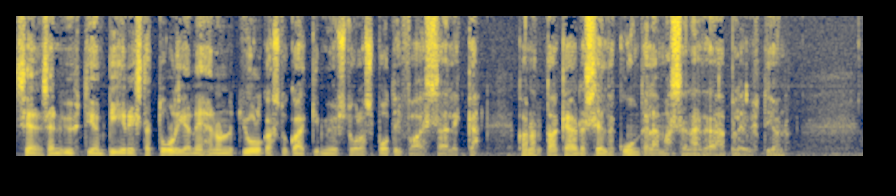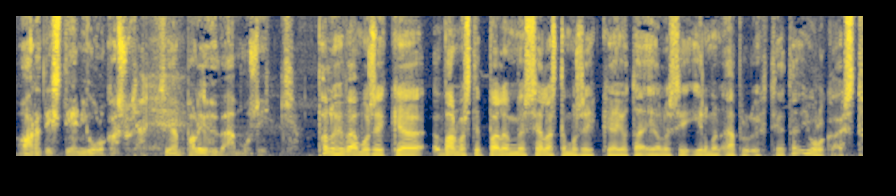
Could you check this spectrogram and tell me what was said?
sen, sen yhtiön piiristä tuli. Ja nehän on nyt julkaistu kaikki myös tuolla Spotifyssa, eli kannattaa käydä sieltä kuuntelemassa näitä Apple-yhtiön artistien julkaisuja. Siellä on paljon hyvää musiikkia. Paljon hyvää musiikkia, varmasti paljon myös sellaista musiikkia, jota ei olisi ilman Apple-yhtiötä julkaistu.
